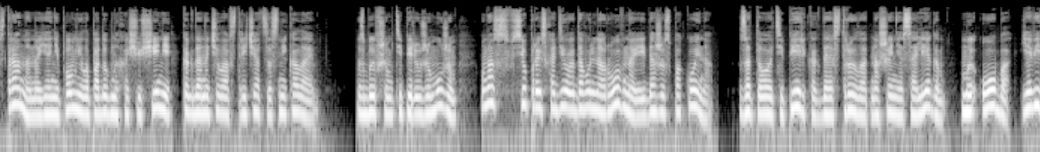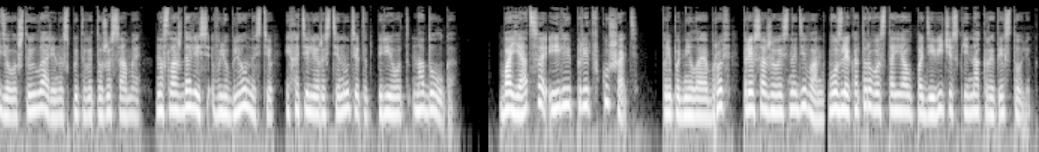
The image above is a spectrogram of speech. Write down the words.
Странно, но я не помнила подобных ощущений, когда начала встречаться с Николаем. С бывшим теперь уже мужем у нас все происходило довольно ровно и даже спокойно. Зато теперь, когда я строила отношения с Олегом, мы оба, я видела, что и Ларин испытывает то же самое, наслаждались влюбленностью и хотели растянуть этот период надолго. «Бояться или предвкушать?» Приподняла я бровь, присаживаясь на диван, возле которого стоял подевический накрытый столик.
